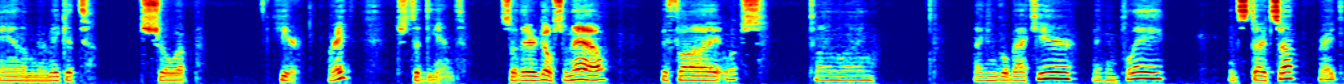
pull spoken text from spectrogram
and I'm going to make it show up here right? Just at the end. So there you go. So now if I whoops timeline. I can go back here I can play. It starts up right?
